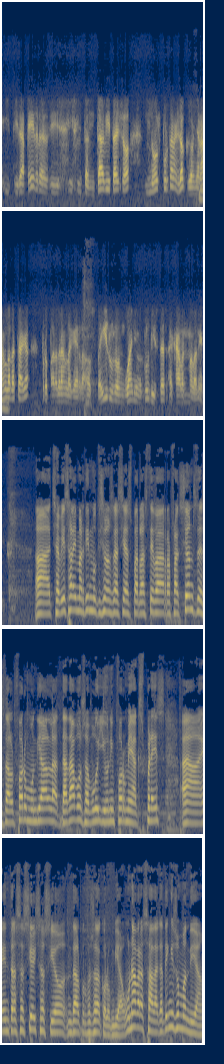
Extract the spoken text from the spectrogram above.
i tirar pedres i, i intentar evitar això no els portarà enlloc. Guanyaran mm. la batalla, però perdran la guerra. Els països on guanyen els ludistes acaben malament. Uh, Xavier Sala i Martín, moltíssimes gràcies per les teves reflexions des del Fòrum Mundial de Davos avui i un informe express uh, entre sessió i sessió del professor de Colòmbia. Una abraçada, que tinguis un bon dia.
